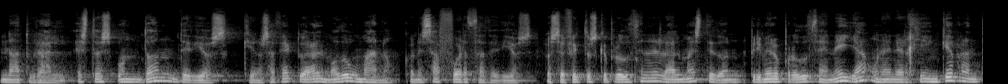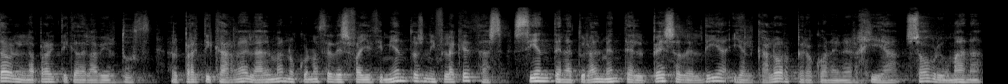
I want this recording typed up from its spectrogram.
natural. Esto es un don de Dios que nos hace actuar al modo humano, con esa fuerza de Dios. Los efectos que producen en el alma este don primero produce en ella una energía inquebrantable en la práctica de la virtud. Al practicarla, el alma no conoce desfallecimientos ni flaquezas, siente naturalmente el peso del día y el calor, pero con energía sobrehumana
